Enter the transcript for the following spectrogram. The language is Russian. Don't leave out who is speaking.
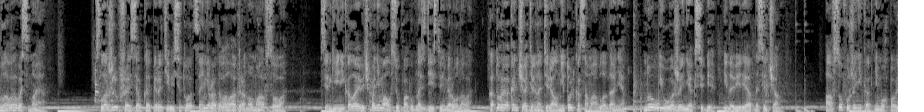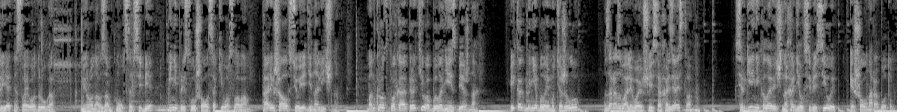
Speaker 1: Глава восьмая. Сложившаяся в кооперативе ситуация не радовала агронома Овсова. Сергей Николаевич понимал всю пагубность действий Миронова, который окончательно терял не только самообладание, но и уважение к себе и доверие односельчан. Овсов уже никак не мог повлиять на своего друга. Миронов замкнулся в себе и не прислушивался к его словам, а решал все единолично. Банкротство кооператива было неизбежно. И как бы не было ему тяжело, за разваливающееся хозяйство Сергей Николаевич находил в себе силы и шел на работу.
